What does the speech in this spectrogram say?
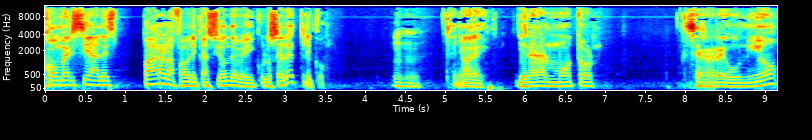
comerciales para la fabricación de vehículos eléctricos. Señores, General Motors se reunió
